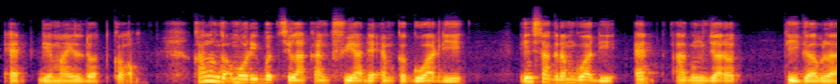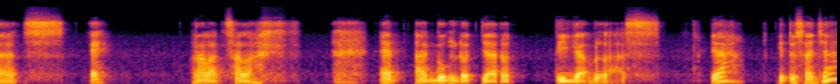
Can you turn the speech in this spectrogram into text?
at gmail.com Kalau nggak mau ribet silakan via DM ke gua di Instagram gua di @agungjarot13. Eh, ralat salah. at agung.jarot13. Ya, itu saja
